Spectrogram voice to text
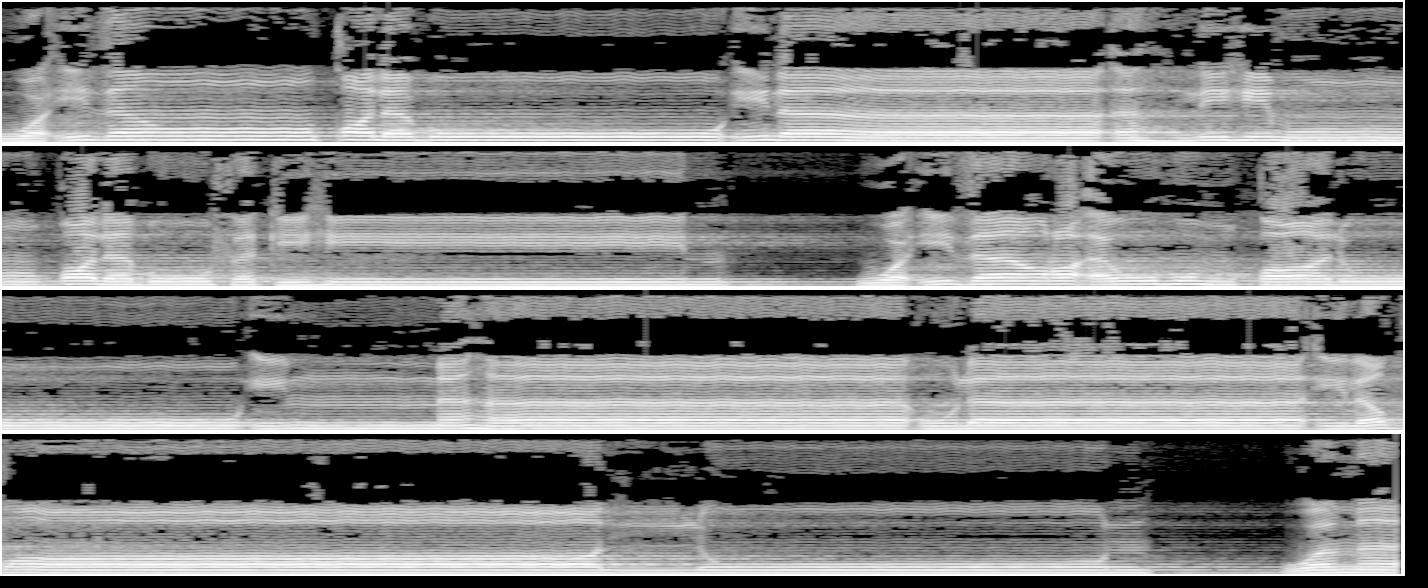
وَإِذَا انقَلَبُوا إِلَى أَهْلِهِمْ انقَلَبُوا فَكِهِينَ وَإِذَا رَأَوْهُمْ قَالُوا إِنَّ هَؤُلَاءِ لَضَالُّونَ وَمَا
